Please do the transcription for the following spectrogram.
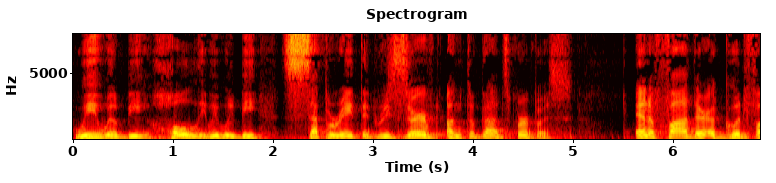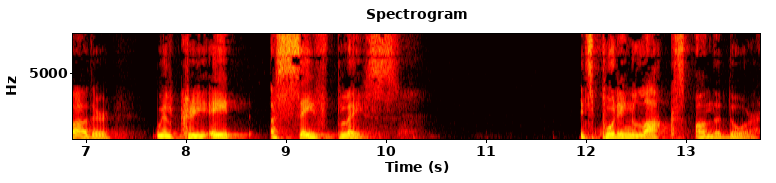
We will be holy. We will be separated, reserved unto God's purpose. And a father, a good father, will create a safe place. It's putting locks on the door.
